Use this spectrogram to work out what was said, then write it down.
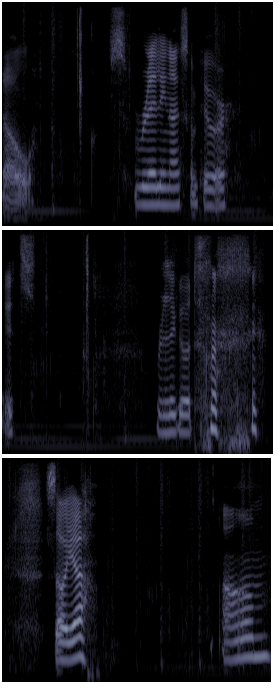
So, it's really nice computer. It's really good. so yeah. Um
